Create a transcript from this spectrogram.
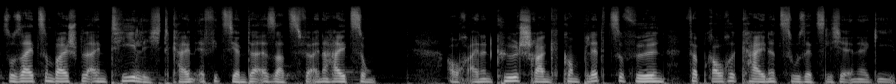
so sei zum Beispiel ein Teelicht kein effizienter Ersatz für eine Heizung. Auch einen Kühlschrank komplett zu füllen verbrauche keine zusätzliche Energie.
